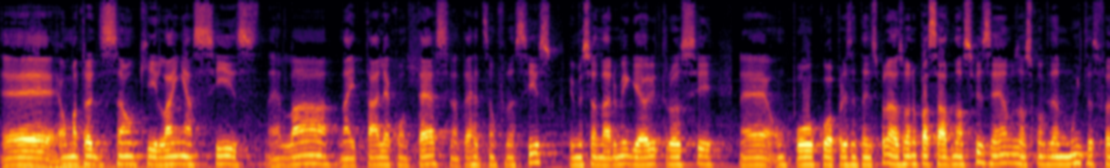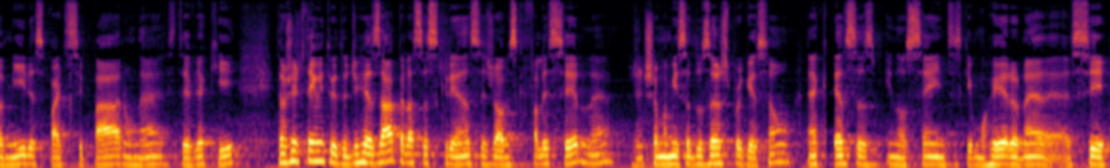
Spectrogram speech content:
É, é, uma tradição que lá em Assis, né, lá na Itália acontece, na terra de São Francisco, e o missionário Miguel ele trouxe né, um pouco apresentando isso para nós. O ano passado nós fizemos, nós convidamos muitas famílias, participaram, né, esteve aqui. Então a gente tem o intuito de rezar pelas essas crianças jovens que faleceram, né? A gente chama Missa dos Anjos porque são né, crianças inocentes que morreram, né? Se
